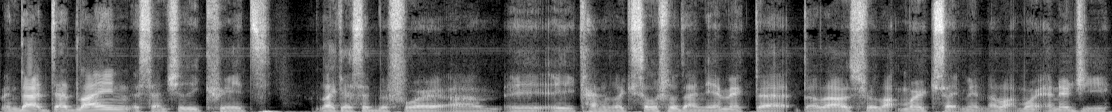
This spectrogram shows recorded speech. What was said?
And that deadline essentially creates like I said before, um, a, a kind of like social dynamic that, that allows for a lot more excitement, a lot more energy,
